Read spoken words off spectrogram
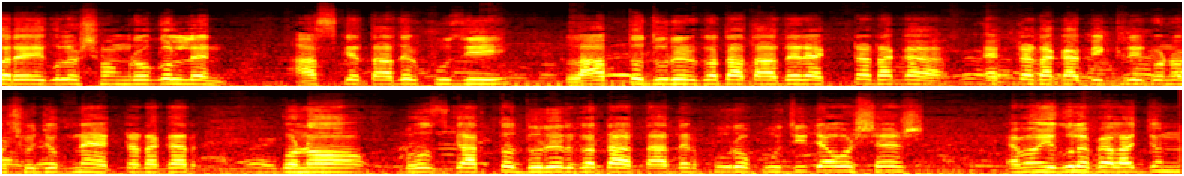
করে এগুলো সংগ্রহ করলেন, আজকে তাদের পুঁজি, লাভ তো দূরের কথা, তাদের একটা টাকা একটা টাকা বিক্রির কোনো সুযোগ নেই, একটা টাকার কোনো রোজগার তো দূরের কথা, তাদের পুরো পুঁজিটাও শেষ, এবং এগুলো ফেলার জন্য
